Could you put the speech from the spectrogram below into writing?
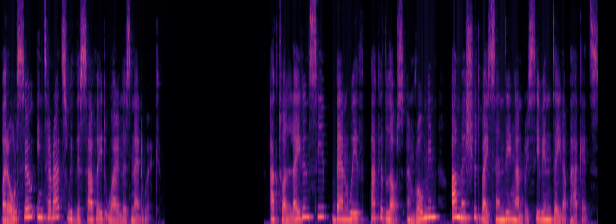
but also interacts with the surveyed wireless network. Actual latency, bandwidth, packet loss, and roaming are measured by sending and receiving data packets.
